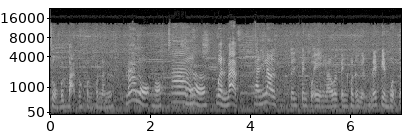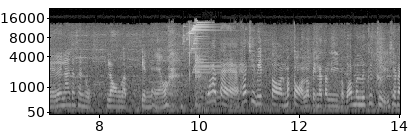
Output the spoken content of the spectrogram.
สวมบทบาทเป็นคนคนนั้น น่าลองเนาะ ใช่ใช่ไหมคะ เหมือนแบบแทนที่เราจะเป็นตัวเองแล้วไปเป็นคนอื่น ได้เปลี่ยนบทไปเรื่อยๆน่าจะสนุกลองแบบเปลี่ยนแนว ว่าแต่ถ้าชีวิตตอนเมื่อก่อนเราเป็นนาตาลีแบบว่ามันลึกกึกกึ๋ยใช่ไหม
